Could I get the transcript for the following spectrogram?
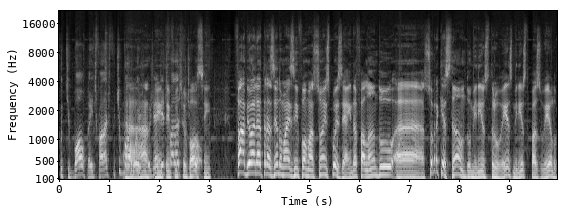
futebol, pra gente falar de futebol Ah, hoje. Hoje é tem, dia de tem falar futebol, de futebol. sim. Fábio, olha, trazendo mais informações, pois é, ainda falando ah, sobre a questão do ministro, ex-ministro Pazuello,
